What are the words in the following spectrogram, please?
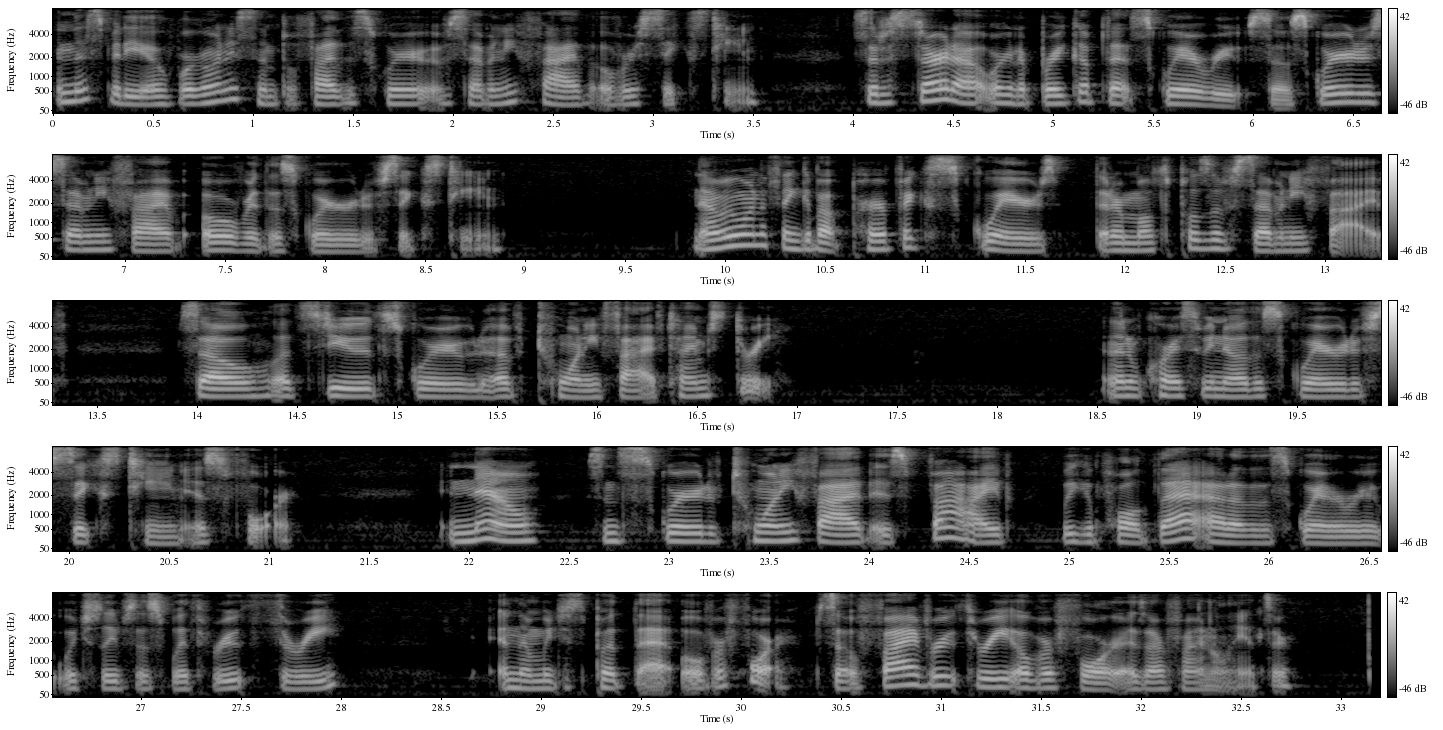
In this video, we're going to simplify the square root of 75 over 16. So to start out, we're going to break up that square root, so square root of 75 over the square root of 16. Now we want to think about perfect squares that are multiples of 75. So let's do the square root of 25 times 3. And then of course we know the square root of 16 is 4. And now, since the square root of 25 is 5, we can pull that out of the square root, which leaves us with root 3 and then we just put that over 4. So 5 root 3 over 4 is our final answer.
